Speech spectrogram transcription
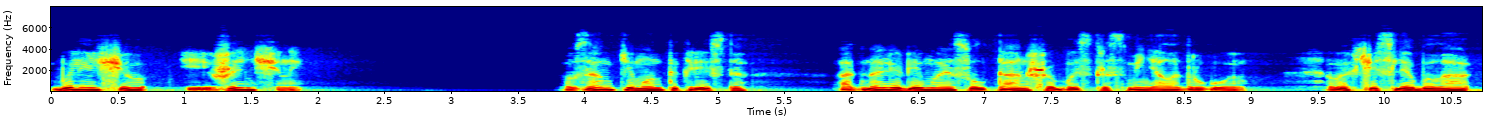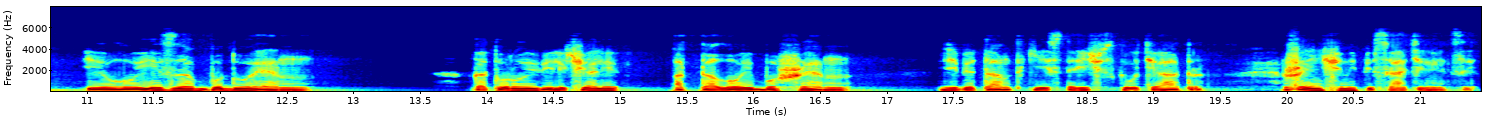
были еще и женщины. В замке Монте-Кристо одна любимая султанша быстро сменяла другую. В их числе была и Луиза Бодуэн, которую величали Аталой Бошен, дебютантки исторического театра, женщины-писательницы.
